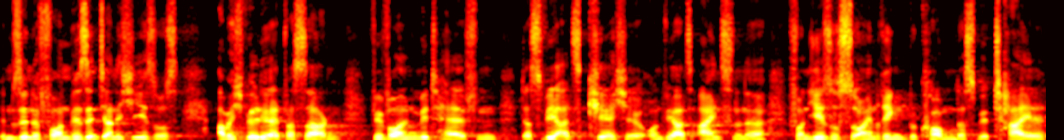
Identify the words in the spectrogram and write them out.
im Sinne von, wir sind ja nicht Jesus, aber ich will dir etwas sagen. Wir wollen mithelfen, dass wir als Kirche und wir als Einzelne von Jesus so einen Ring bekommen, dass wir Teil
